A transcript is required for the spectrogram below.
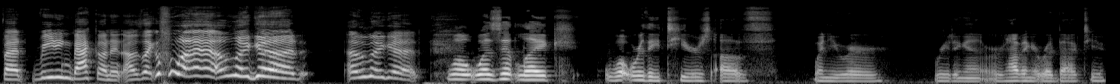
But reading back on it, I was like, "Wow, oh my god. Oh my god." Well, was it like what were they tears of when you were reading it or having it read back to you?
